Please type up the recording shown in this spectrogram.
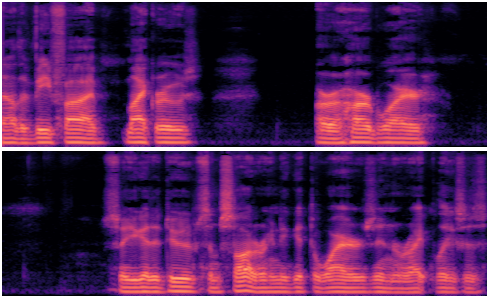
Now the V5 micros are hardwired. So you got to do some soldering to get the wires in the right places.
